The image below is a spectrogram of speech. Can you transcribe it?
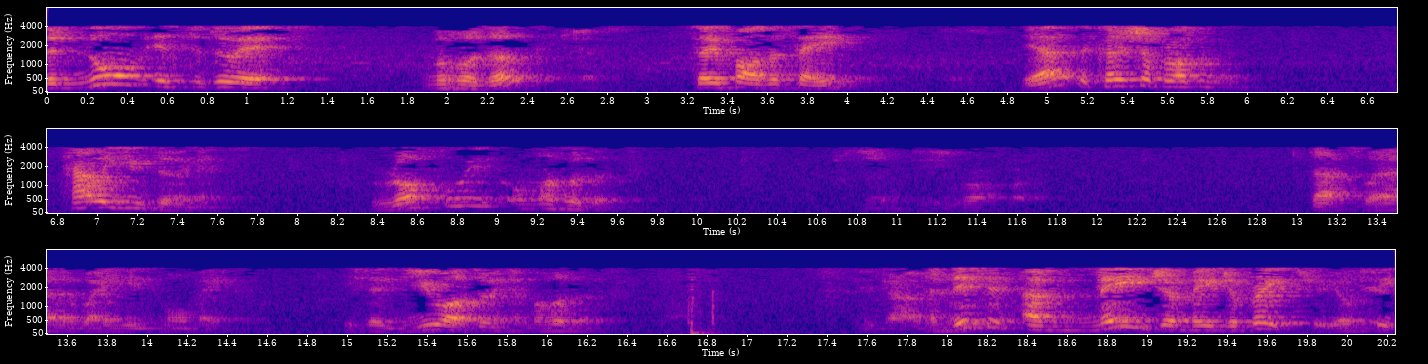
The norm is to do it muhuduk. Yes. So far the same. Yeah? The kosher problem, how are you doing it? Rofui or mahuduk? That's where, where he's more making. He says, you are doing it mahuduk. And this is a major, major breakthrough, you'll see.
